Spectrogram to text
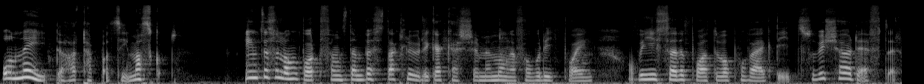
åh nej, det har tappat sin maskot. Inte så långt bort fanns den bästa kluriga cachen med många favoritpoäng och vi gissade på att det var på väg dit så vi körde efter.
